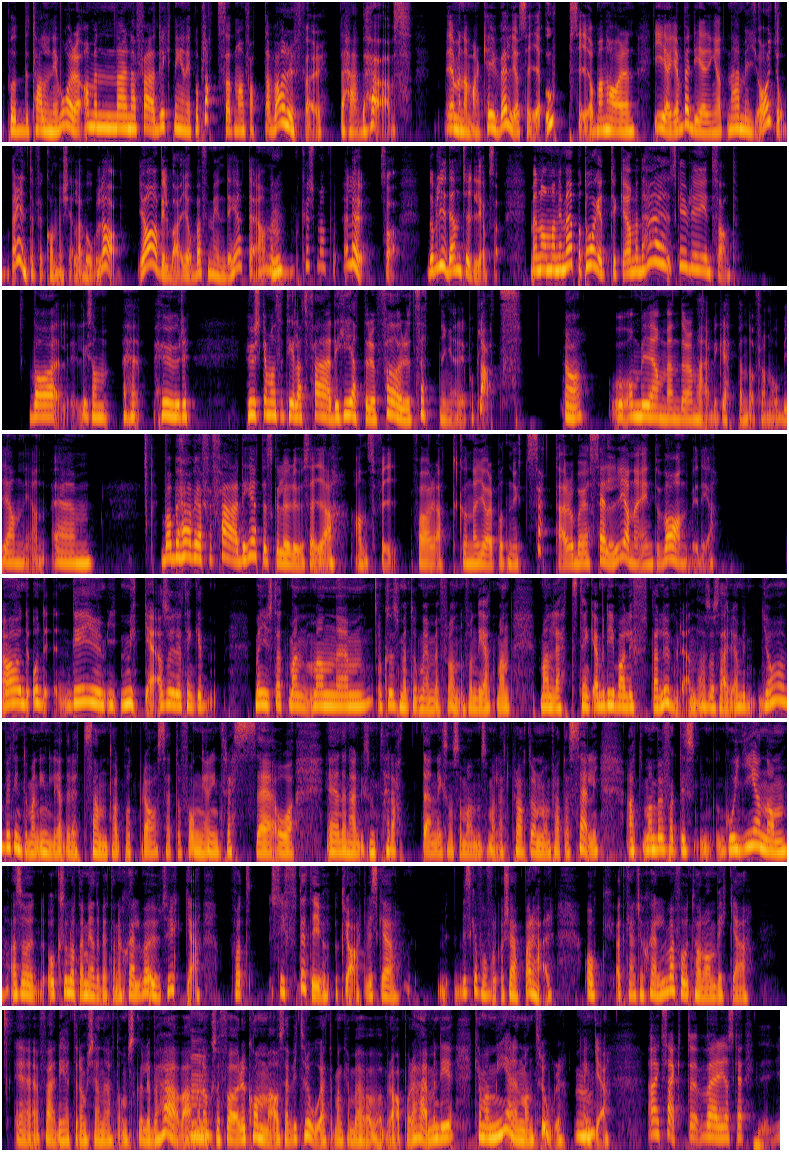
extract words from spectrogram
på detaljnivå, då, ja, men när den här färdriktningen är på plats, att man fattar varför det här behövs. Jag menar, man kan ju välja att säga upp sig om man har en egen värdering att nej, men jag jobbar inte för kommersiella bolag. Jag vill bara jobba för myndigheter. Ja, men då kanske man får, eller hur? Så. Då blir den tydlig också. Men om man är med på tåget och tycker ja, men det här ska ju bli intressant. Vad, liksom, hur, hur ska man se till att färdigheter och förutsättningar är på plats? Ja. Och om vi använder de här begreppen då från OB igen. Um, vad behöver jag för färdigheter skulle du säga, Ann-Sofie, för att kunna göra på ett nytt sätt här och börja sälja när jag inte är van vid det? Ja, och det, det är ju mycket. Alltså jag tänker, men just att man, man ehm, också som jag tog med mig från, från det, att man, man lätt tänker, ja men det är bara att lyfta luren. Alltså så här, ja, men jag vet inte om man inleder ett samtal på ett bra sätt och fångar intresse och eh, den här liksom tratten liksom som, man, som man lätt pratar om när man pratar sälj. Att man behöver faktiskt gå igenom, alltså också låta medarbetarna själva uttrycka. För att syftet är ju klart, vi ska, vi ska få folk att köpa det här. Och att kanske själva få tala om vilka eh, färdigheter de känner att de skulle behöva, Mm. men också förekomma och säga vi tror att man kan behöva vara bra på det här, men det kan vara mer än man tror, Mm. tänker jag. Ja, exakt. Jag, ska,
